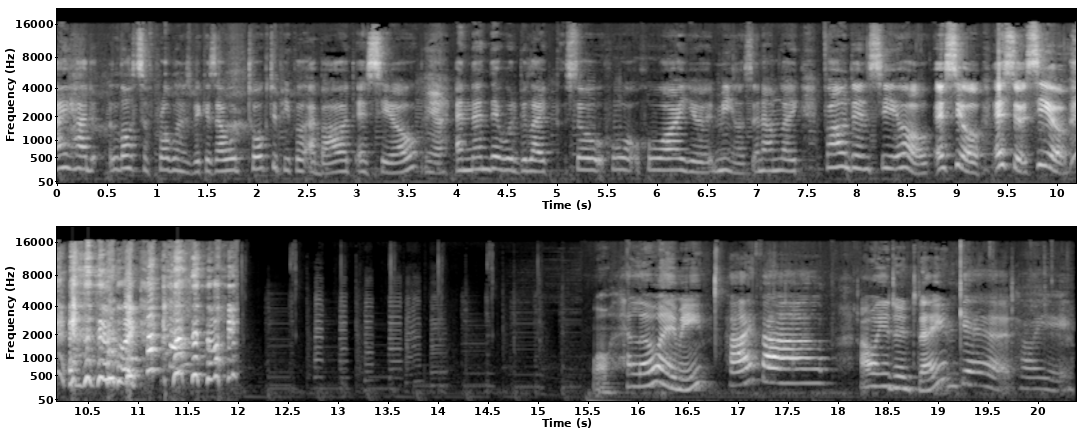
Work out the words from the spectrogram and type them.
I had lots of problems because I would talk to people about SEO, Yeah. and then they would be like, "So who who are you, Meals?" And I'm like, "Founder and CEO, SEO, SEO, CEO." And they were like, Well, hello, Amy. Hi, Fab. How are you doing today? I'm good. How are you?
